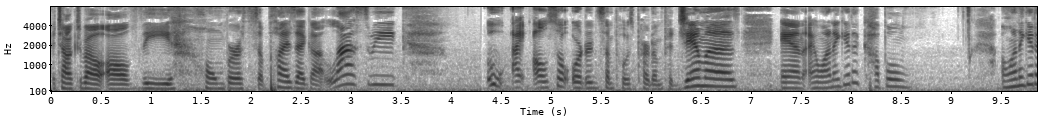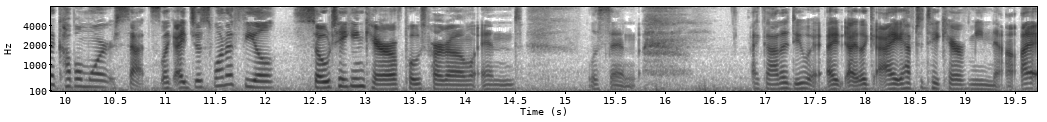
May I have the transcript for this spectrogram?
I talked about all the home birth supplies I got last week. Oh, I also ordered some postpartum pajamas and I want to get a couple I want to get a couple more sets. Like I just want to feel so taken care of postpartum and listen, I got to do it. I, I, like I have to take care of me now. I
